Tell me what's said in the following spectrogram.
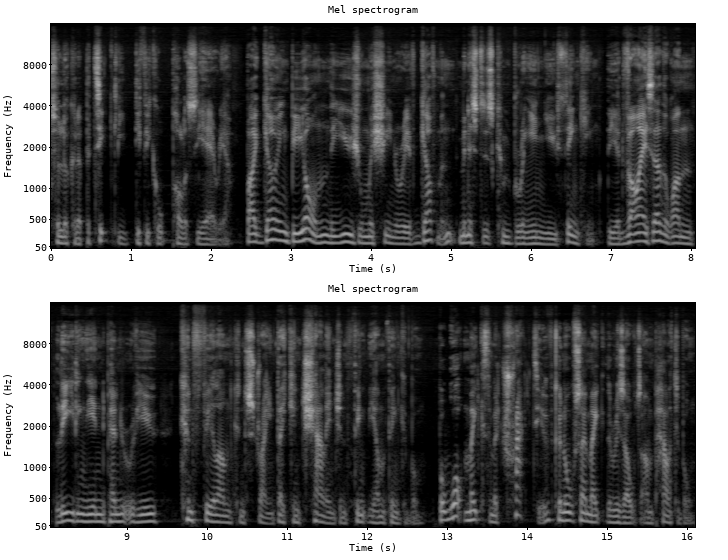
to look at a particularly difficult policy area. By going beyond the usual machinery of government, ministers can bring in new thinking. The advisor, the one leading the independent review, can feel unconstrained. They can challenge and think the unthinkable. But what makes them attractive can also make the results unpalatable.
